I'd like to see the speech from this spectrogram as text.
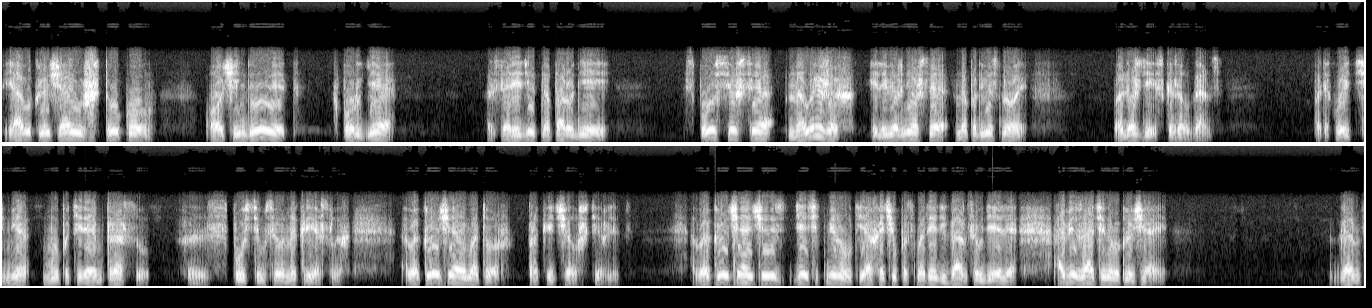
я выключаю штуку. Очень дует. К пурге. Зарядит на пару дней. Спустишься на лыжах или вернешься на подвесной?» «Подожди», — сказал Ганс. «По такой тьме мы потеряем трассу. Спустимся на креслах. Выключай мотор», — прокричал Штирлиц. Выключай через 10 минут. Я хочу посмотреть Ганса в деле. Обязательно выключай. Ганс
